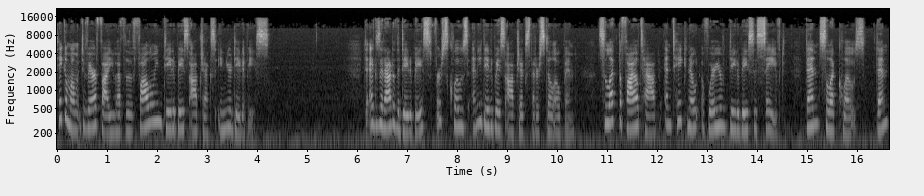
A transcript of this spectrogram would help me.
Take a moment to verify you have the following database objects in your database. To exit out of the database, first close any database objects that are still open. Select the File tab and take note of where your database is saved. Then select Close. Then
